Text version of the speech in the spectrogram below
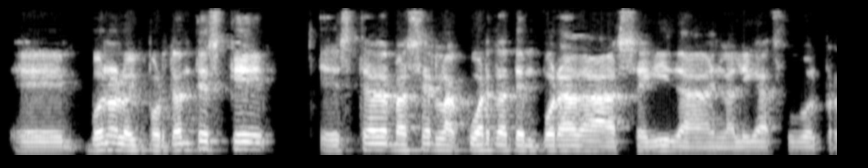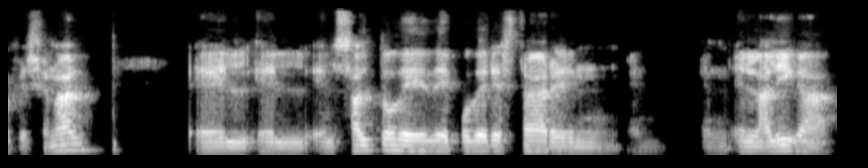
Eh, bueno, lo importante es que esta va a ser la cuarta temporada seguida en la Liga de Fútbol Profesional. El, salto de, poder estar en, en la Liga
